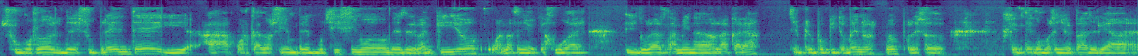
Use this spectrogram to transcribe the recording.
su rol de suplente y ha aportado siempre muchísimo desde el banquillo. Cuando ha tenido que jugar titular también ha dado la cara, siempre un poquito menos, ¿no? Por eso gente como señor padre le ha,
